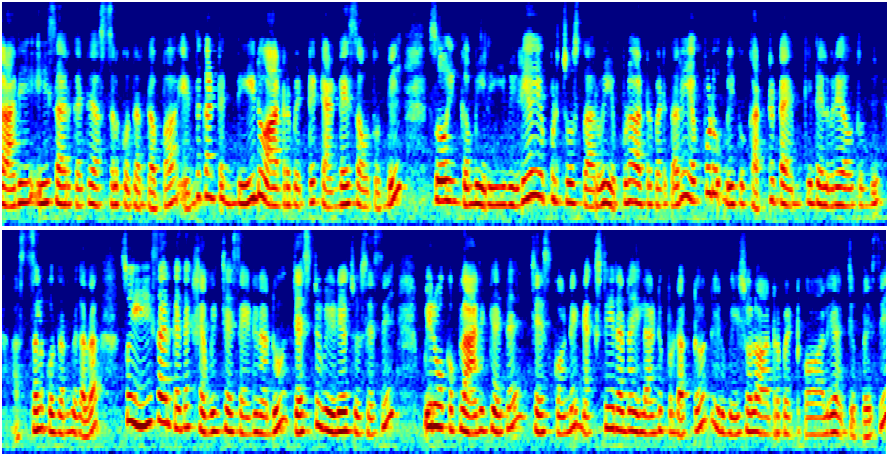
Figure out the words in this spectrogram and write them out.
కానీ ఈసారికైతే అస్సలు కుదరదప్ప ఎందుకంటే నేను ఆర్డర్ పెట్టి టెన్ డేస్ అవుతుంది. సో ఇంకా మీరు ఈ వీడియో ఎప్పుడు చూస్తారు ఎప్పుడు ఆర్డర్ పెడతారు ఎప్పుడు మీకు కరెక్ట్ టైంకి డెలివరీ అవుతుంది అస్సలు కుదరదు కదా. సో ఈ ఈసారికి అయితే క్షమించేసేయండి నన్ను. జస్ట్ వీడియో చూసేసి మీరు ఒక ప్లానింగ్ అయితే చేసుకోండి. నెక్స్ట్ ఇయర్ అన్న ఇలాంటి ప్రొడక్ట్ నేను మీషోలో ఆర్డర్ పెట్టుకోవాలి అని చెప్పేసి.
